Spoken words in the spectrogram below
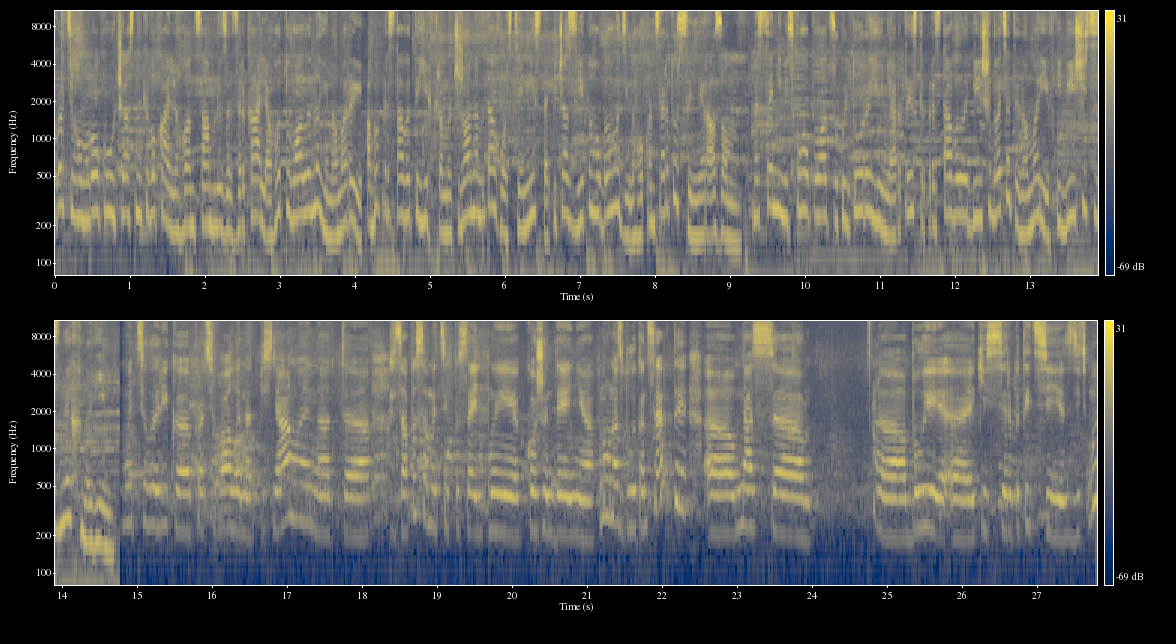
Протягом року учасники вокального ансамблю Задзеркаля готували нові номери, аби представити їх кремечужанам та гостям міста під час звітного благодійного концерту Сильні разом. На сцені міського палацу культури юні артисти представили більше 20 номерів, і більшість з них нові. Ми цілий рік е, працювали над піснями, над е, записами цих пісень. Ми кожен день е, ну, у нас були концерти. У нас були е, якісь репетиції з дітьми.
